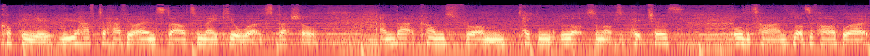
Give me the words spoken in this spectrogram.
copy you. You have to have your own style to make your work special. And that comes from taking lots and lots of pictures all the time, lots of hard work,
